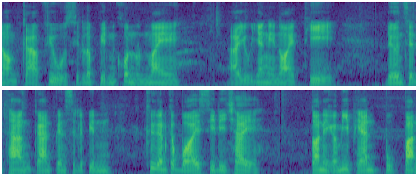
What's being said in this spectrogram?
น้องกาฟิวศิลปินคนรุ่นใหม่อายุยังน้อยๆที่เดินเส้นทางการเป็นศิลปิน คือกันกับบอยซีดีชัยตอนนี้ก็มีแผนปลูกปั่น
